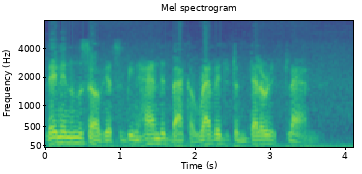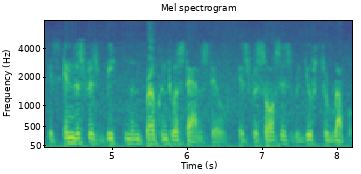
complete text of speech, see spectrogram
Lenin and the Soviets had been handed back a ravaged and derelict land, its industries beaten and broken to a standstill, its resources reduced to rubble,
